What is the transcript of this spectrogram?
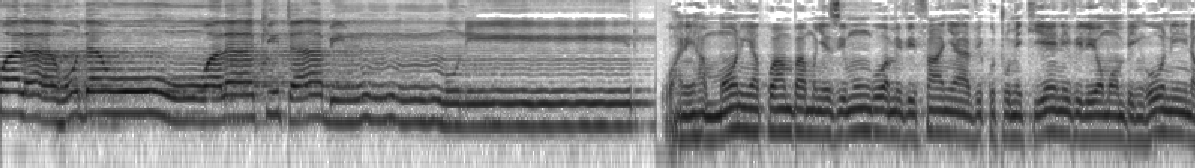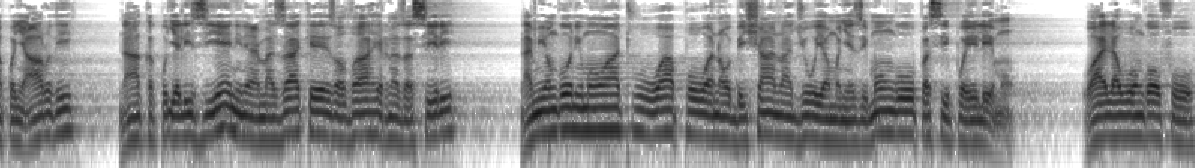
ولا هدى ولا كتاب منير. Wani hamoni ya kwamba Mwenyezi Mungu amevifanya vikutumikieni viliomo mbinguni na kwenye ardhi na akakujalizieni neema zake za dhahir na za siri na miongoni mwa watu wapo wanaobishana juu ya Mwenyezi Mungu pasipo elimu wala uongofu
